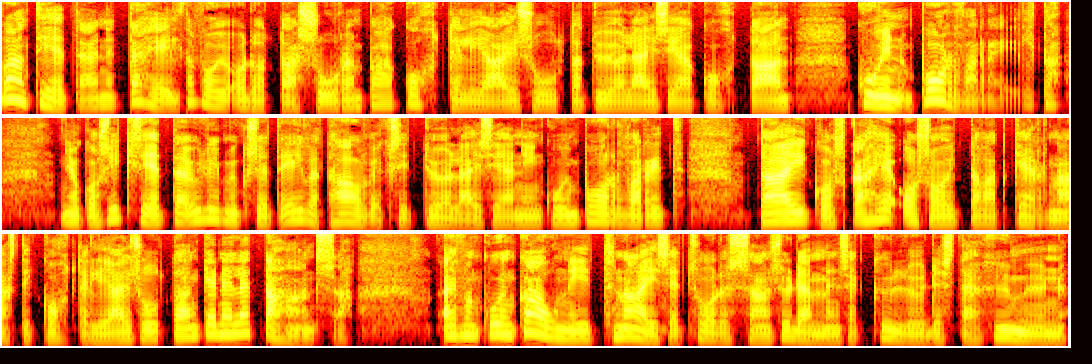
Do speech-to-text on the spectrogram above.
vaan tietäen, että heiltä voi odottaa suurempaa kohteliaisuutta työläisiä kohtaan kuin porvareilta, joko siksi, että ylimykset eivät halveksi työläisiä niin kuin porvarit, tai koska he osoittavat kernaasti kohteliaisuuttaan kenelle tahansa, aivan kuin kauniit naiset suodessaan sydämensä kyllyydestä hymyn,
